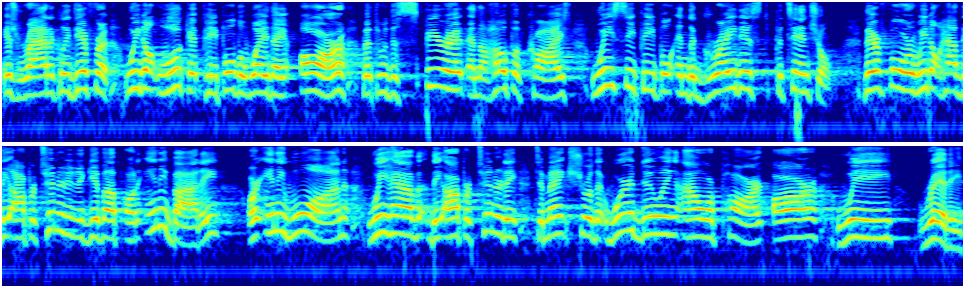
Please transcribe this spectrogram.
is radically different. We don't look at people the way they are, but through the Spirit and the hope of Christ, we see people in the greatest potential. Therefore, we don't have the opportunity to give up on anybody or anyone. We have the opportunity to make sure that we're doing our part. Are we ready?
